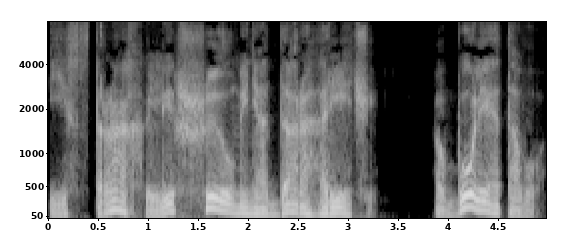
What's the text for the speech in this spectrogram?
и страх лишил меня дара речи. Более того,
